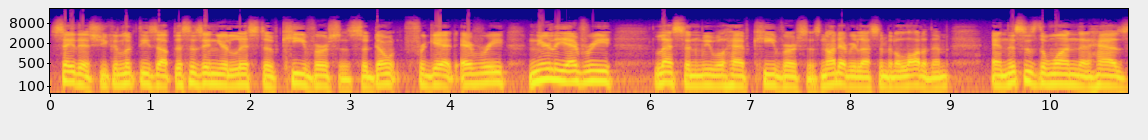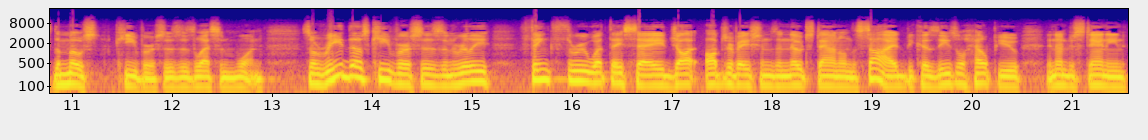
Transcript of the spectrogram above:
say this you can look these up this is in your list of key verses so don't forget every nearly every lesson we will have key verses not every lesson but a lot of them and this is the one that has the most key verses is lesson 1 so read those key verses and really think through what they say, jot observations and notes down on the side, because these will help you in understanding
